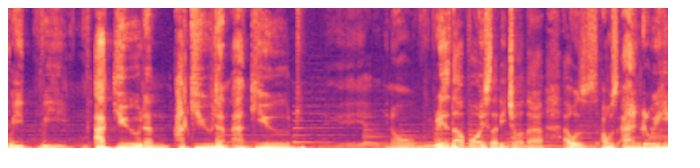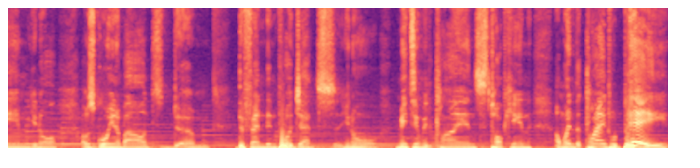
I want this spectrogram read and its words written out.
we we argued and argued and argued know raised our voice at each other. I was i was angry with him you know. I was going about um, defending projects you know meeting with clients talking. And when the client would pay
